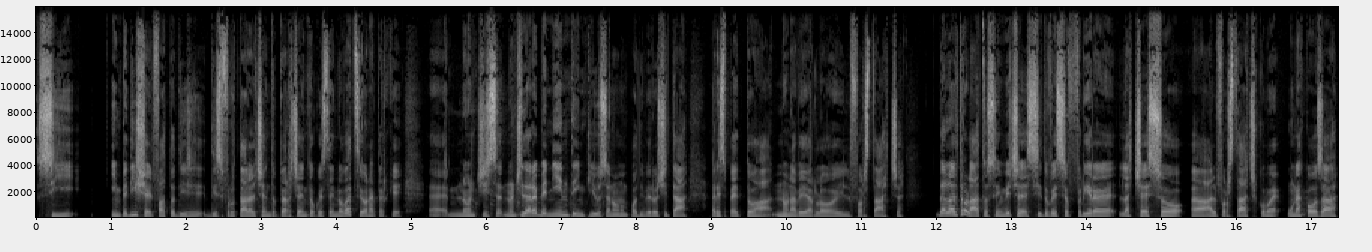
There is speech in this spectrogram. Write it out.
si impedisce il fatto di, di, sfruttare al 100% questa innovazione perché eh, non, ci, non, ci, darebbe niente in più se non un po' di velocità rispetto a non averlo il Force Touch. Dall'altro lato, se invece si dovesse offrire l'accesso uh, al Force Touch come una cosa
